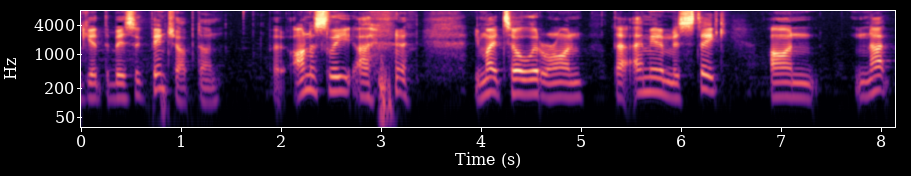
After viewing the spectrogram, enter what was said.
get the basic paint job done. But honestly, I, you might tell later on that I made a mistake on not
